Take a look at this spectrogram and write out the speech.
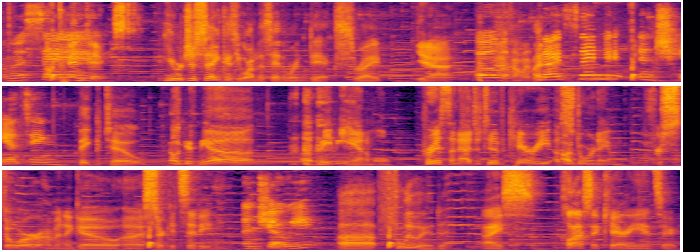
I'm gonna say. Appendix. you were just saying because you wanted to say the word dicks, right? Yeah. Oh, I found my- can I say enchanting? Big toe. Oh, give me a, a baby animal. Chris, an adjective. Kerry, a Um, store name. For store, I'm gonna go uh, Circuit City. A Joey? Uh, fluid. Nice. Classic Kerry answer.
